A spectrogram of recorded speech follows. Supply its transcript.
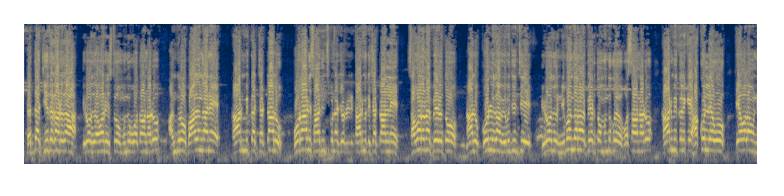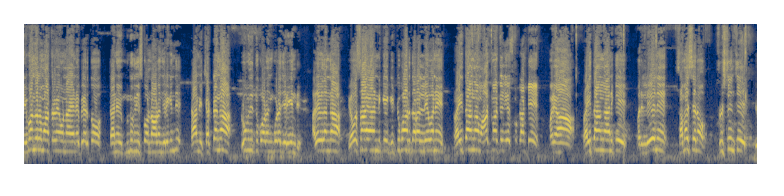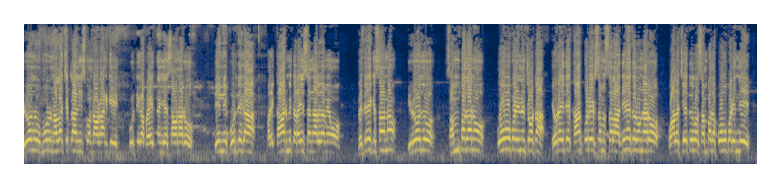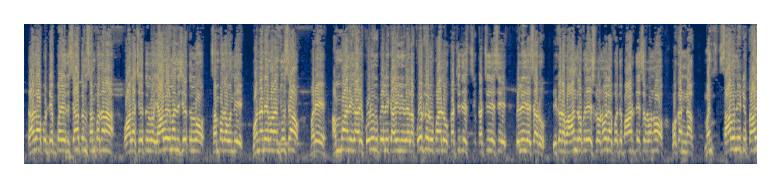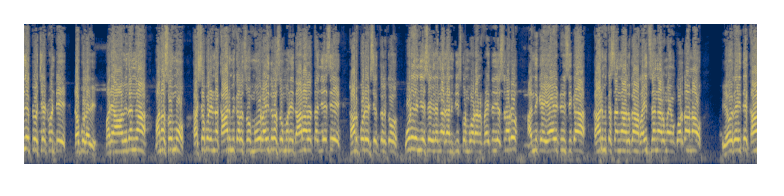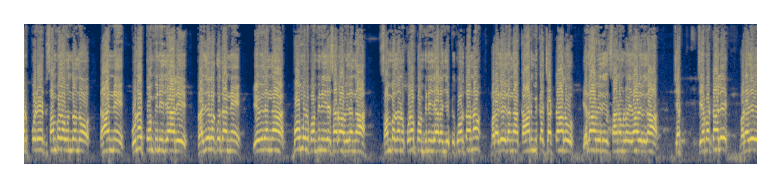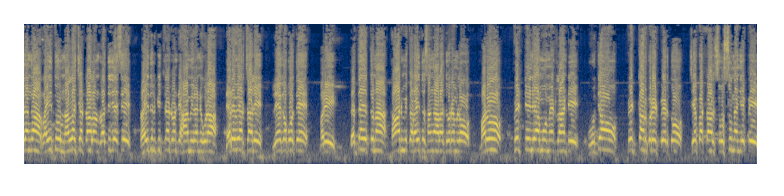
పెద్ద జీతగాడుగా ఈ రోజు వ్యవహరిస్తూ ముందుకు పోతా ఉన్నారు. అందులో భాగంగానే కార్మిక చట్టాలు పోరాడి సాధించుకున్నటువంటి కార్మిక చట్టాలని సవరణ పేరుతో నాలుగు కోళ్ళుగా విభజించి ఈరోజు నిబంధనల పేరుతో ముందుకు వస్తా ఉన్నారు కార్మికులకి హక్కులు లేవు. కేవలం నిబంధనలు మాత్రమే ఉన్నాయనే పేరుతో దాన్ని ముందుకు తీసుకొని రావడం జరిగింది. దాన్ని చట్టంగా రూపుదిద్దుకోవడం కూడా జరిగింది. అదేవిధంగా వ్యవసాయానికి గిట్టుబాటు ధరలు లేవని రైతాంగం ఆత్మహత్యలు చేసుకుంటుంటే మరి ఆ రైతాంగానికి మరి లేని సమస్యను సృష్టించి ఈరోజు మూడు నల్ల చట్టాలు తీసుకొని రావడానికి పూర్తిగా ప్రయత్నం చేస్తా ఉన్నారు. దీన్ని పూర్తిగా మరి కార్మిక రైతు సంఘాలుగా మేము వ్యతిరేకిస్తా ఉన్నాం ఈరోజు సంపదను పోగుపడిన చోట ఎవరైతే కార్పొరేట్ సంస్థల అధినేతలు ఉన్నారో వాళ్ళ చేతుల్లో సంపద పోగుపడింది. దాదాపు డెబ్బై ఐదు శాతం సంపదన వాళ్ళ చేతుల్లో యాభై మంది చేతుల్లో సంపద ఉంది. మొన్ననే మనం చూసాం మరి అంబానీ గారి కొడుకు పెళ్ళికి ఐదు వేల కోట్ల రూపాయలు ఖర్చు చేసి ఖర్చు చేసి పెళ్ళి చేశారు. ఇక్కడ ఆంధ్రప్రదేశ్ లోనో లేకపోతే భారతదేశంలోనో ఒక న- మంచి సాగునీటి ప్రాజెక్టు వచ్చేటువంటి డబ్బులు అవి. మరి ఆ విధంగా మన సొమ్ము కష్టపడిన కార్మికుల సొమ్ము రైతుల సొమ్ముని దారాదత్తం చేసి కార్పొరేట్ శక్తులకు ఊడిగం చేసే విధంగా దాన్ని తీసుకొని పోవడానికి ప్రయత్నం చేస్తున్నారు. అందుకే ఏఐటీసీగా కార్మిక సంఘాలుగా రైతు సంఘాలు మేము కోరుతా ఉన్నాం. ఎవరైతే కార్పొరేట్ సంపద ఉందో దాన్ని పునః పంపిణీ చేయాలి. ప్రజలకు దాన్ని ఏ విధంగా భూములు పంపిణీ చేశారో ఆ విధంగా సంపదను పునః పంపిణీ చేయాలని చెప్పి కోరుతున్నాం మరి అదే విధంగా కార్మిక చట్టాలు యథావిధి స్థానంలో యథావిధిగా చేపట్టాలి. మరి అదే విధంగా రైతు నల్ల చట్టాలను రద్దు చేసి రైతులకు ఇచ్చినటువంటి హామీలన్నీ కూడా నెరవేర్చాలి. లేకపోతే మరి పెద్ద ఎత్తున కార్మిక రైతు సంఘాల ఆధ్వర్యంలో మరో ఫిట్ ఇండియా మూవ్మెంట్ లాంటి ఉద్యమం ఫిట్ కార్పొరేట్ పేరుతో చేపట్టాల్సి వస్తుందని చెప్పి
